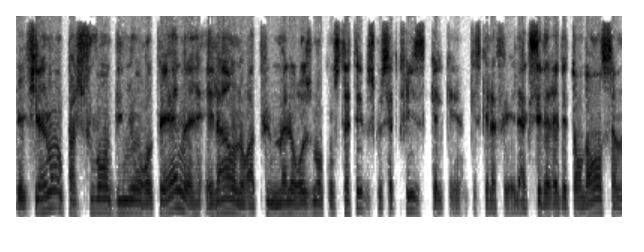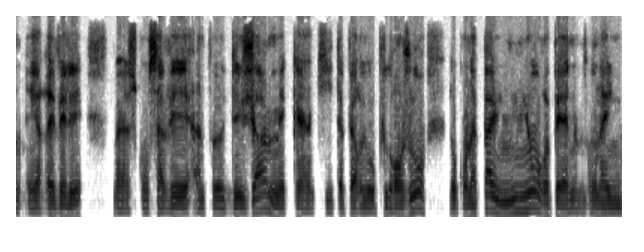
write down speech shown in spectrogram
Mais Finalement, on parle souvent d'Union européenne, et là, on aura pu malheureusement constater, parce que cette crise, qu'est-ce qu'elle a fait? Elle a accéléré des tendances et révélé ben, ce qu'on savait un peu déjà, mais qui est apparu au plus grand jour. Donc, on n'a pas une Union européenne, on a une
